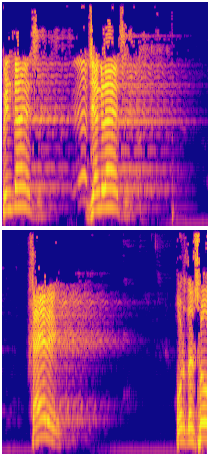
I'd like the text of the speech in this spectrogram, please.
پنڈ جنگل خیر ہوں دسو،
